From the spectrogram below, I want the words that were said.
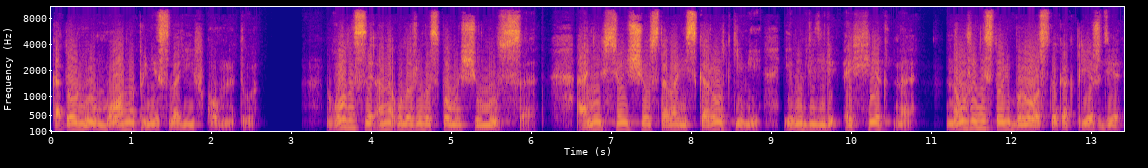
которую Мона принесла ей в комнату. Волосы она уложила с помощью мусса. Они все еще оставались короткими и выглядели эффектно, но уже не столь броско, как прежде.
